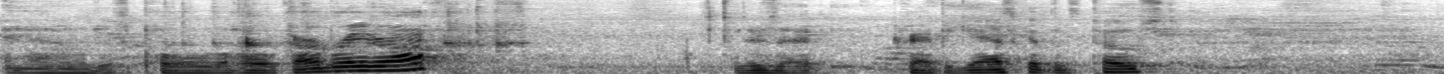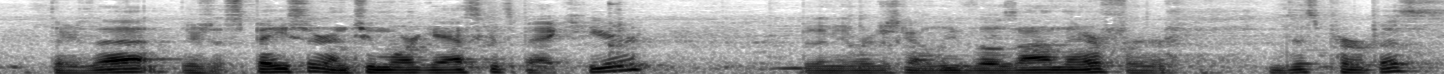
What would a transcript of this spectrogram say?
And then we'll just pull the whole carburetor off. There's that crappy gasket that's toast. There's that. There's a spacer and two more gaskets back here. But I mean, we're just gonna leave those on there for this purpose.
